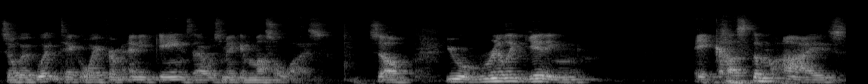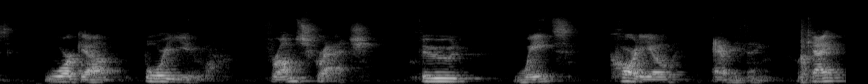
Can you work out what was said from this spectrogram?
so it wouldn't take away from any gains that I was making muscle-wise. So you were really getting a customized workout for you from scratch. Food, weights, cardio, everything. Okay?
